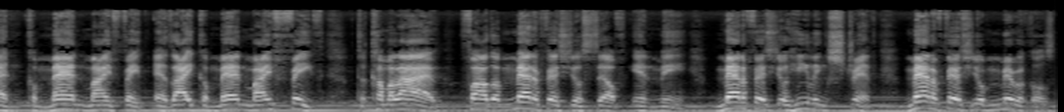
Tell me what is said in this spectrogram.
and command my faith as I command my faith to come alive. Father, manifest yourself in me. Manifest your healing strength. Manifest your miracles.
